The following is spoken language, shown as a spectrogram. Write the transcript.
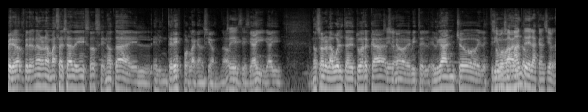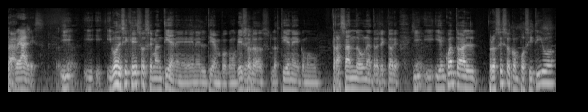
pero, pero no, no, no, más allá de eso se nota el, el interés por la canción, ¿no? Sí, que, sí, que sí. hay, hay no solo la vuelta de tuerca, Sí, sino, no. eh, viste, el, el gancho, el estribo Somos alto. amantes de las canciones Claro. reales. Y, y, y vos decís que eso se mantiene en el tiempo, como que eso los, los tiene como trazando una trayectoria. Y, y- y en cuanto al proceso compositivo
